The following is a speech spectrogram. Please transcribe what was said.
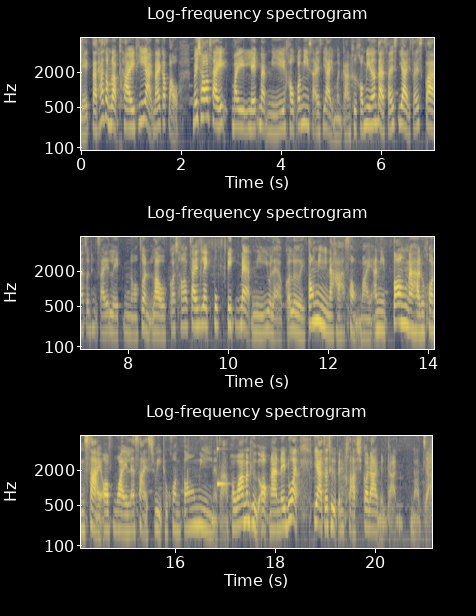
เล็ก แต่ถ้าสำหรับใครที่อยากได้กระเป๋า ไม่ชอบไซส์ใบเล็กแบบนี้เขาก็มีไซส์ใหญ่เหมือนกัน คือเขามีตั้งแต่ไซส์ใหญ่ไซส์กลางจนถึงไซส์เล็กเนาะส่วนเราก็ชอบไซส์เล็กปุ๊กปิ๊กแบบนี้อยู่แล้วก็เลย ต้องมีนะคะ2ใบอันนี้ต้องนะคะทุกคนสาย Off White และสาย street ทุกคนต้องมีนะจ๊ะเพราะว่ามันถือออกงานได้ด้วย อยากจะถือเป็นคลัชก็ได้เหมือนกันนะจ๊ะ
